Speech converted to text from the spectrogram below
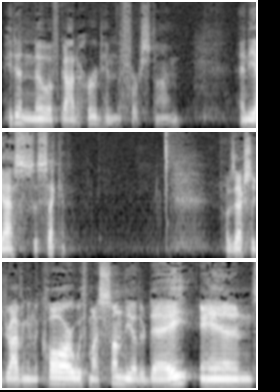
He doesn't know if God heard him the first time, and he asks a second. I was actually driving in the car with my son the other day, and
